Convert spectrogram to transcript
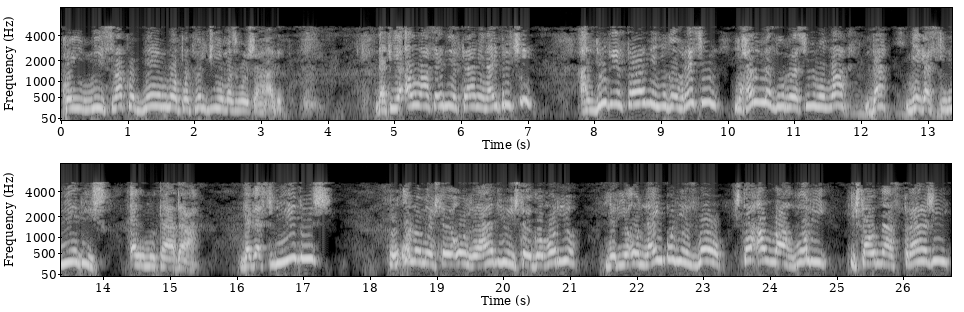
koji mi svakodnevno potvrđujemo svoj šahadet. Da ti je Allah sa jedne strane najpreći, a s druge strane njegov Resul, Muhammedur Rasulullah, da njega slijediš el mutada. Da ga slijediš u onome što je on radio i što je govorio, jer je on najbolje znao šta Allah voli i šta od nas traži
